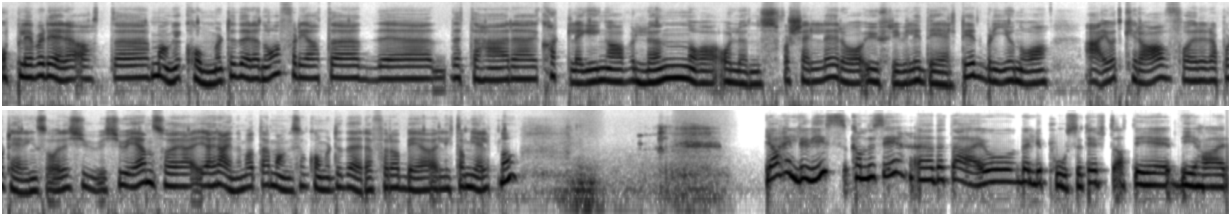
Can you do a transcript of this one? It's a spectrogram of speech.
Opplever dere at uh, mange kommer til dere nå? Fordi at uh, det, dette her uh, kartlegging av lønn og, og, lønnsforskjeller og ufrivillig deltid blir jo nå er jo et krav for rapporteringsåret 2021. Så jeg, jeg, regner med at det er mange som kommer til dere for å be litt om hjelp nå? Ja, heldigvis, kan du si. Dette er jo veldig positivt at de, de, har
